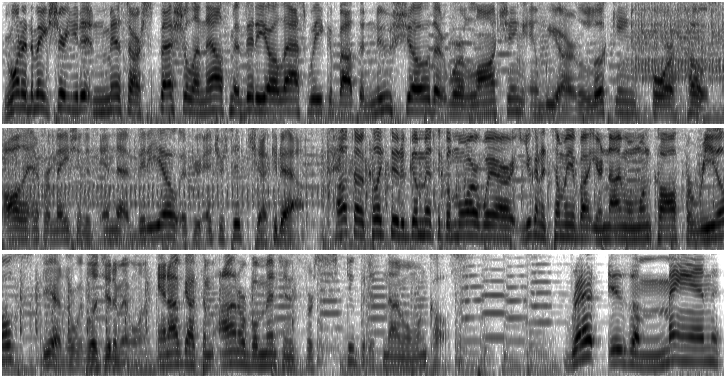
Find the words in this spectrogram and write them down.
We wanted to make sure you didn't miss our special announcement video last week about the new show that we're launching, and we are looking for hosts. All the information is in that video. If you're interested, check it out. Also, click through to Good Mythical More where you're going to tell me about your 911 call for reals. Yeah, the legitimate one. And I've got some honorable mentions for stupidest 911 calls. Rhett is a man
